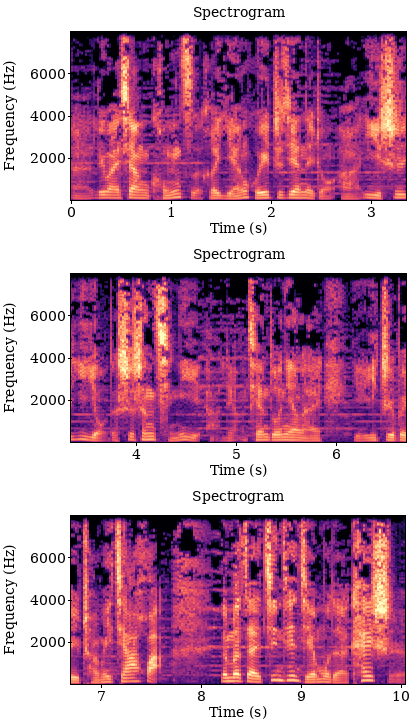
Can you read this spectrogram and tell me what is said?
呃，另外像孔子和颜回之间那种啊亦师亦友的师生情谊啊，两千多年来也一直被传为佳话。那么在今天节目的开始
